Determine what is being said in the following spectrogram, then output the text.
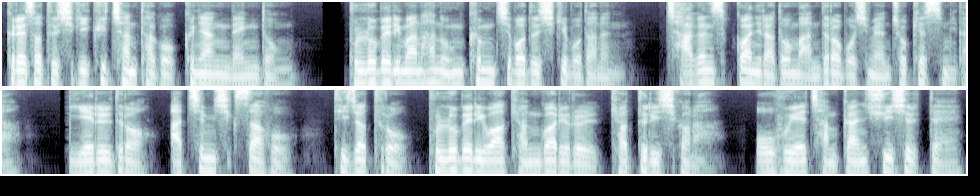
그래서 드시기 귀찮다고 그냥 냉동, 블루베리만 한 움큼 집어 드시기보다는 작은 습관이라도 만들어 보시면 좋겠습니다. 예를 들어 아침 식사 후 디저트로 블루베리와 견과류를 곁들이시거나 오후에 잠깐 쉬실 때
